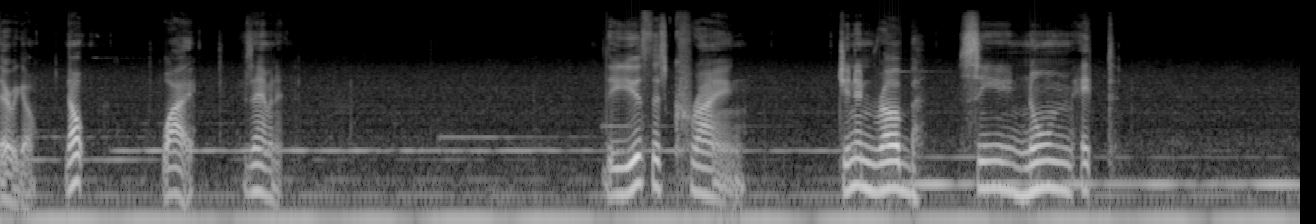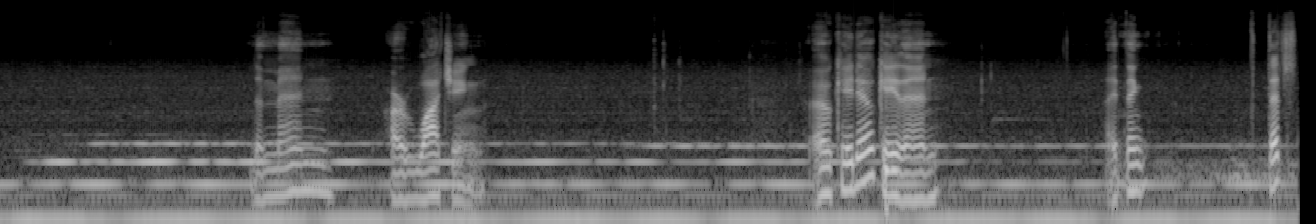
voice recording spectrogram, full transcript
There we go. Nope. Y. Examine it. The youth is crying. Gin and rub. Si num et. The men are watching. Okay, okay then. I think that's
